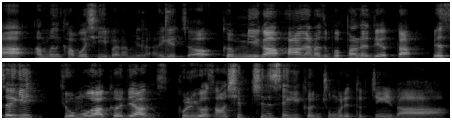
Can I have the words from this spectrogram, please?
다 한번 가보시기 바랍니다. 알겠죠? 금미가 화가 나서 법팔로에 되었다. 몇 세기? 규모가 거대한 불교상 17세기 건축물의 특징이다.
